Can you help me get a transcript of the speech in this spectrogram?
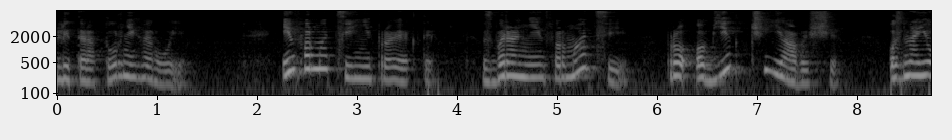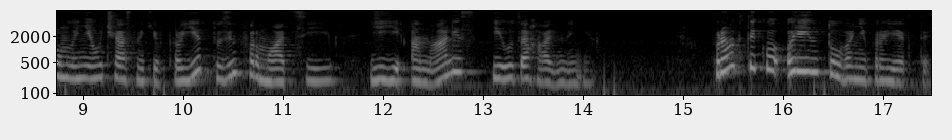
літературні герої. Інформаційні проекти збирання інформації про об'єкт чи явище, ознайомлення учасників проєкту з інформацією, її аналіз і узагальнення. Практико-орієнтовані проєкти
